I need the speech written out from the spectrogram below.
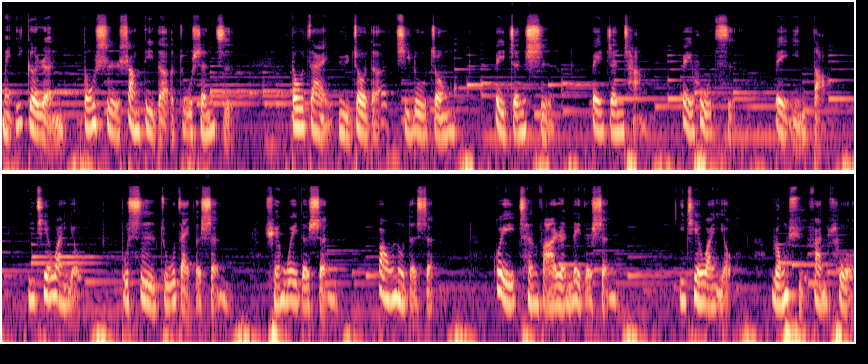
每一个人都是上帝的独生子，都在宇宙的记录中被珍视、被珍藏、被护持、被引导。一切万有不是主宰的神，权威的神。暴怒的神，会惩罚人类的神，一切万有容许犯错，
